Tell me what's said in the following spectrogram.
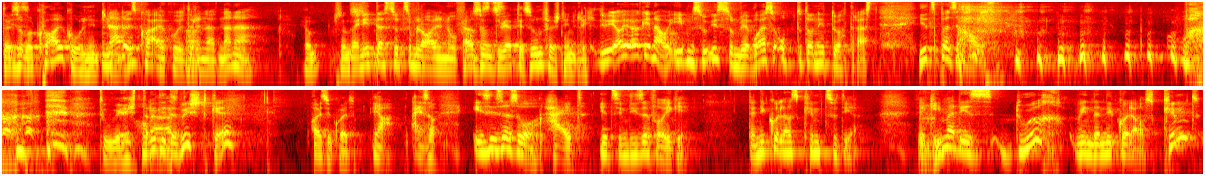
Da ist aber kein Alkohol drin. Nein, da ist kein Alkohol drin. Nein, nein. Ja, sonst, Weil nicht, dass du zum Lallen ja, anfängst. sonst wird das unverständlich. Ja, ja, genau, eben so ist und wer weiß, ob du da nicht durchtrast. Jetzt pass auf. Du echt Habe ich dich erwischt, gell? Also gut. Ja, also es ist ja so, heute, jetzt in dieser Folge, der Nikolaus kommt zu dir. Wir gehen mal das durch, wenn der Nikolaus kommt,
